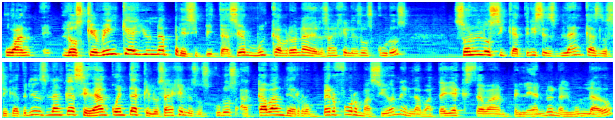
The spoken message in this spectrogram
cuan- los que ven que hay una precipitación muy cabrona de los ángeles oscuros son los cicatrices blancas. Los cicatrices blancas se dan cuenta que los ángeles oscuros acaban de romper formación en la batalla que estaban peleando en algún lado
